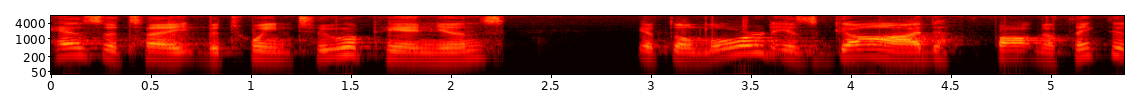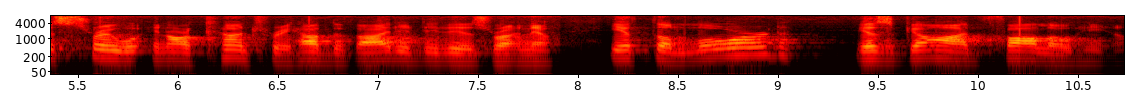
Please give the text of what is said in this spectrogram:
hesitate between two opinions? If the Lord is God, now think this through in our country, how divided it is right now. If the Lord is God, follow him.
